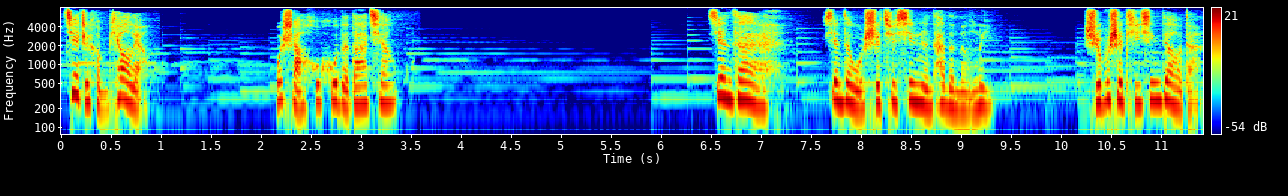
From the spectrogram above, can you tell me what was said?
戒指很漂亮，我傻乎乎的搭腔。现在，现在我失去信任他的能力，时不时提心吊胆、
